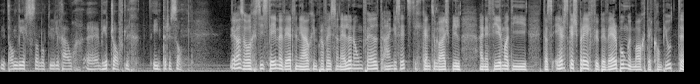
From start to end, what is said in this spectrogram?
und dann wird es dann natürlich auch äh, wirtschaftlich interessant. Ja, solche Systeme werden ja auch im professionellen Umfeld eingesetzt. Ich kenne zum Beispiel eine Firma, die das Erstgespräch für Bewerbungen macht, der Computer,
